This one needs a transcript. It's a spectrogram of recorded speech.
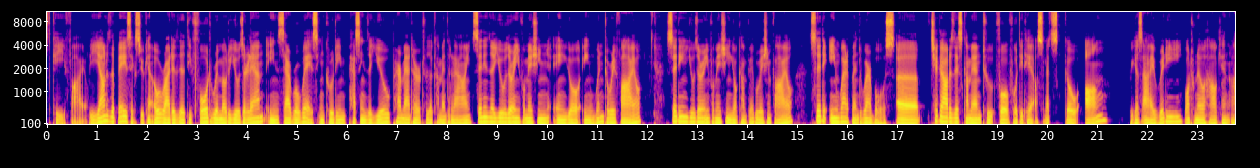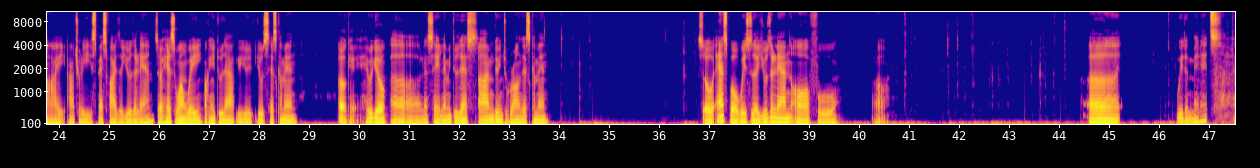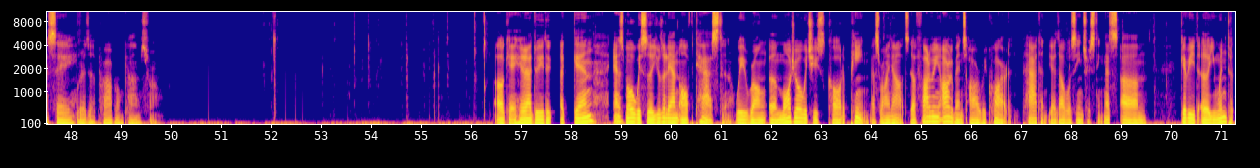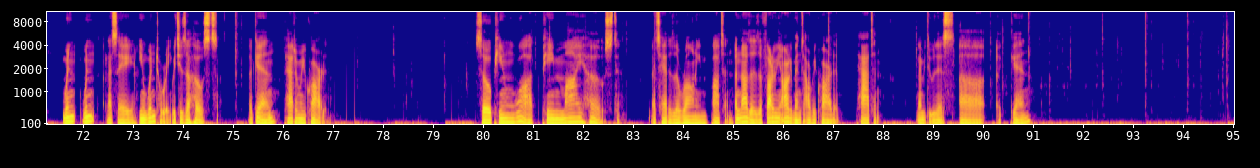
key file. Beyond the basics, you can override the default remote user LAN in several ways, including passing the U parameter to the command line, setting the user information in your inventory file, setting user information in your configuration file, setting environment variables. Uh, check out this command to for for details. Let's go on because I really want to know how can I actually specify the user LAN. So here's one way. How can you do that? You use this command. Okay, here we go. Uh, let's say, let me do this. I'm going to run this command. So Ansible with the user userland of uh, wait a minute. Let's say where the problem comes from. Okay, here I do it again. Ansible with the userland of test, we run a module which is called ping. Let's it out. The following arguments are required. Pattern. Yeah, that was interesting. Let's um give it a inventory. When when let's say inventory, which is a host. Again, pattern required. So ping what? Ping my host. Let's hit the running button. Another, the following arguments are required. Pattern. Let me do this uh, again.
